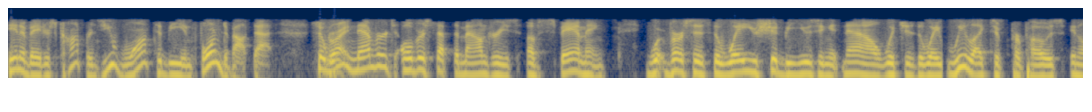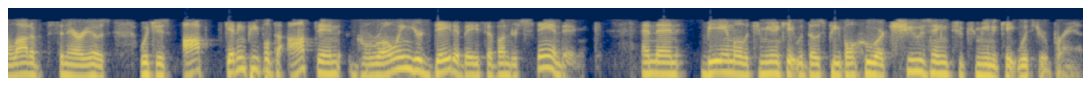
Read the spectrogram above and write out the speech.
innovators conference. You want to be informed about that. So Right. we never overstep the boundaries of spamming w- versus the way you should be using it now, which is the way we like to propose in a lot of scenarios, which is opt getting people to opt in, growing your database of understanding, and then being able to communicate with those people who are choosing to communicate with your brand.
